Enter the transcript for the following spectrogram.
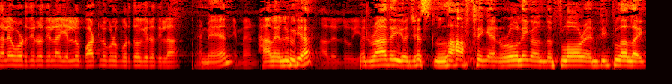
ತಲೆ ಹೊಡೆದಿರೋದಿಲ್ಲ ಎಲ್ಲೂ ಬಾಟ್ಲುಗಳು ಮುರಿದೋಗಿರೋದಿಲ್ಲ Amen. Amen. Hallelujah. Hallelujah. But rather you're just laughing and rolling on the floor and people are like,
